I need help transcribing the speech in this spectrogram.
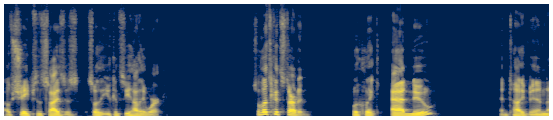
of shapes and sizes so that you can see how they work. So let's get started. We'll click Add New and type in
